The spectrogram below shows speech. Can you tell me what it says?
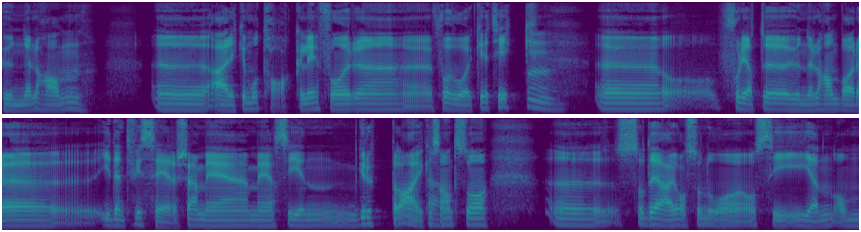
hun eller han uh, er ikke mottakelig for, for vår kritikk. Mm. fordi at hun eller han bare identifiserer seg med, med sin gruppe, da, ikke ja. sant. Så så det er jo også noe å si igjen om,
